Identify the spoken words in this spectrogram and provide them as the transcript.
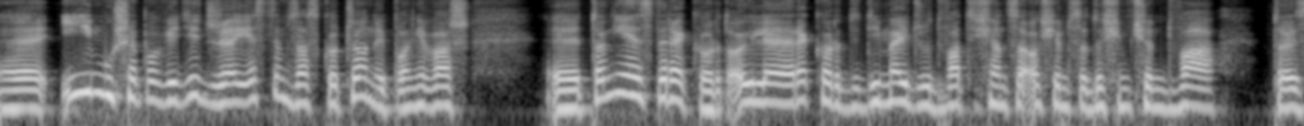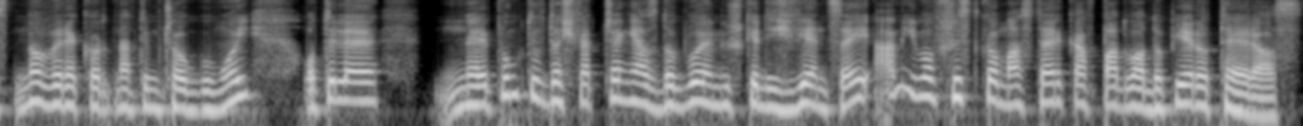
e, i muszę powiedzieć, że jestem zaskoczony, ponieważ e, to nie jest rekord. O ile rekord damage'u 2882 to jest nowy rekord na tym czołgu mój, o tyle mm, punktów doświadczenia zdobyłem już kiedyś więcej, a mimo wszystko masterka wpadła dopiero teraz.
